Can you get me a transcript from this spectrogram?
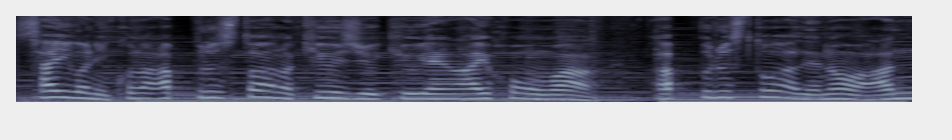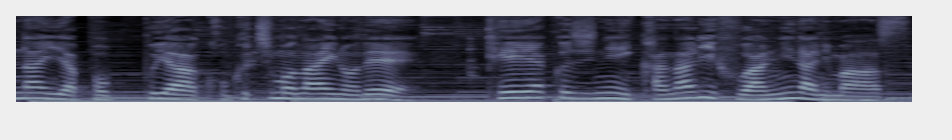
最後にこの Apple Store の99円 iPhone は Apple Store での案内やポップや告知もないので契約時にかなり不安になります。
